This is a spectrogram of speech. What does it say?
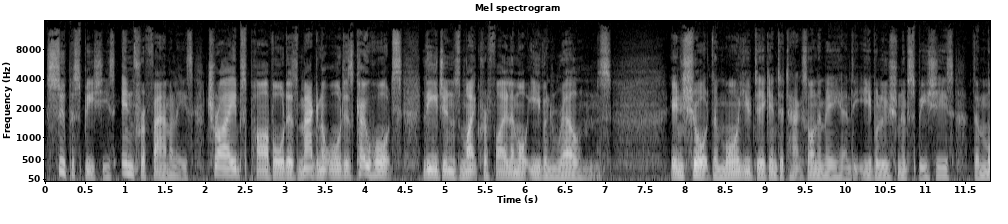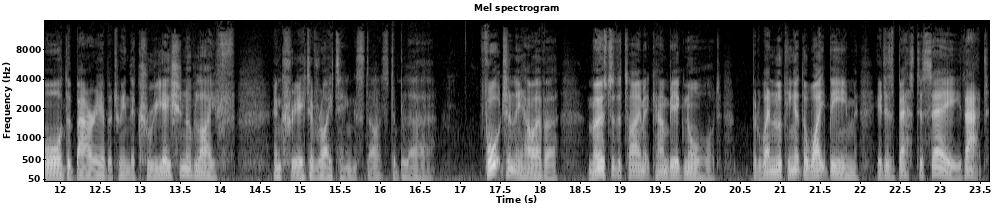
superspecies, infrafamilies, tribes, parvorders, magna orders, cohorts, legions, microphylum, or even realms. In short, the more you dig into taxonomy and the evolution of species, the more the barrier between the creation of life and creative writing starts to blur. Fortunately, however, most of the time it can be ignored, but when looking at the white beam, it is best to say that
